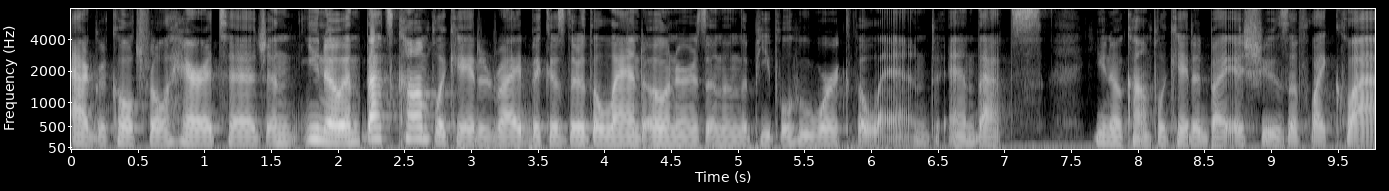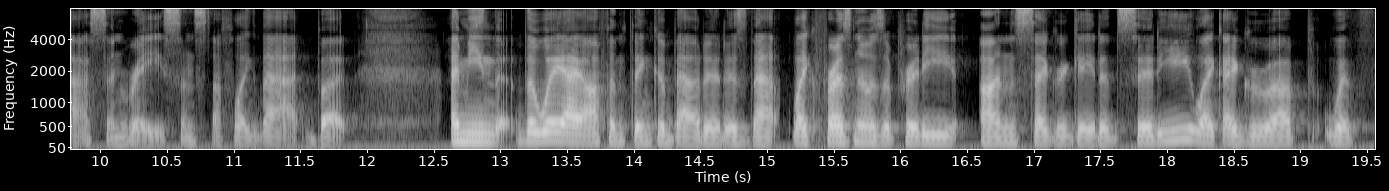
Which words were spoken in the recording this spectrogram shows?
agricultural heritage and you know and that's complicated right? Because they're the landowners and then the people who work the land. And that's you know complicated by issues of like class and race and stuff like that. But i mean the way i often think about it is that like fresno is a pretty unsegregated city. Like i grew up with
